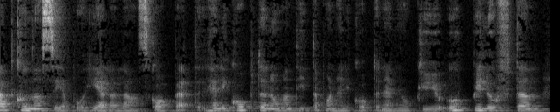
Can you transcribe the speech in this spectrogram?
Att kunna se på hela landskapet. Helikoptern, om man tittar på en helikopter, den åker ju upp i luften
